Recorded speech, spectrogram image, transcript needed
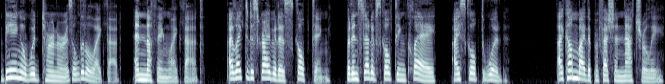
Being a wood turner is a little like that, and nothing like that. I like to describe it as sculpting, but instead of sculpting clay, I sculpt wood. I come by the profession naturally.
